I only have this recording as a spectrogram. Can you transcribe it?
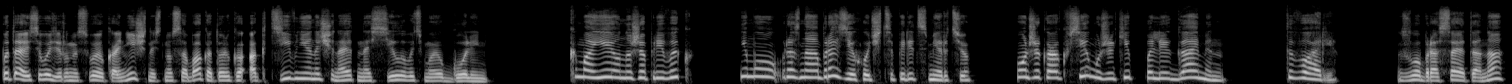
Пытаюсь выдернуть свою конечность, но собака только активнее начинает насиловать мою голень. К моей он уже привык. Ему разнообразие хочется перед смертью. Он же, как все мужики, полигамен. Твари. Зло бросает она,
